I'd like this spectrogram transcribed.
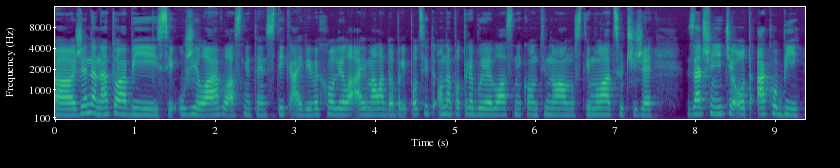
Žena na to, aby si užila vlastne ten styk, aj vyvrcholila, aj mala dobrý pocit, ona potrebuje vlastne kontinuálnu stimuláciu, čiže začnete od akoby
